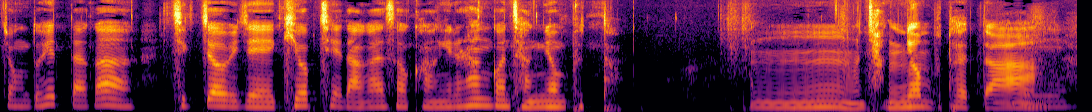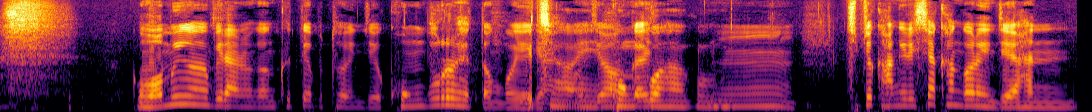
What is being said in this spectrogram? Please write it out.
정도 했다가 직접 이제 기업체에 나가서 강의를 한 건 작년부터. 음, 작년부터 했다. 네. 그 워밍업이라는 건 그때부터 이제 공부를 했던 거 얘기하는 그쵸, 예, 거죠. 공부하고. 그러니까, 음, 직접 강의를 시작한 거는 이제 한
